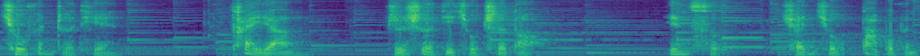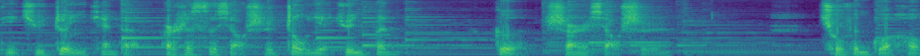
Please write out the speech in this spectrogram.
秋分这天，太阳。直射地球赤道，因此全球大部分地区这一天的二十四小时昼夜均分，各十二小时。秋分过后，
